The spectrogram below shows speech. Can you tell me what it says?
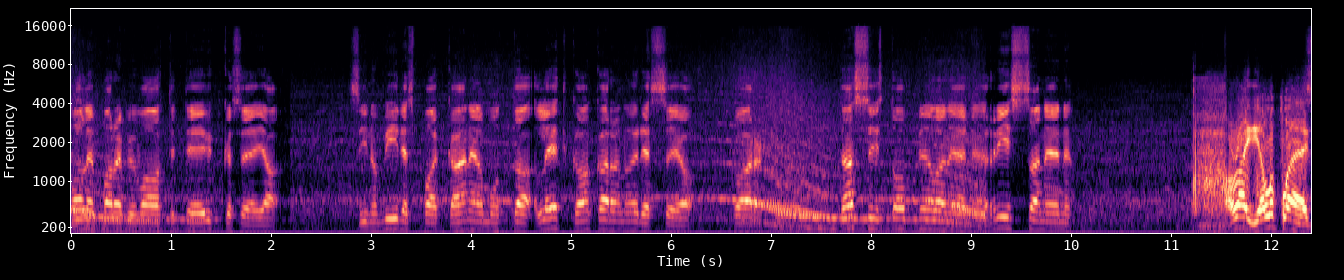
paljon parempi vauhti T1 ja siinä on viides paikka hänellä, mutta Letka on karannut edessä jo karkuun. Tässä siis top 4 Rissanen. Alright, yellow flag,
